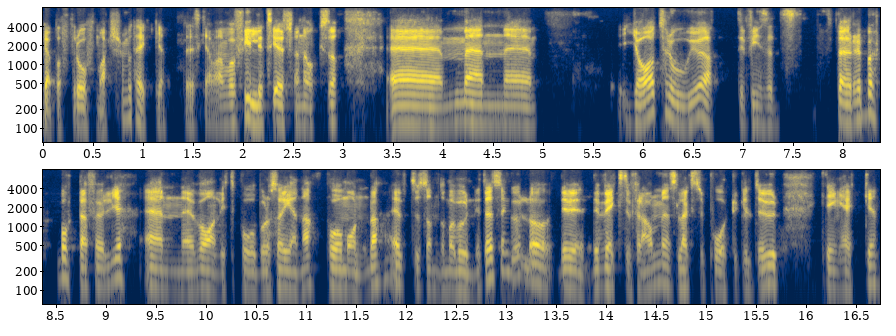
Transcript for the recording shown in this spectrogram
katastrofmatcher mot Häcken. Det ska man vara villig att erkänna också. Eh, men eh, jag tror ju att det finns ett större bortafölje än eh, vanligt på Borås Arena på måndag eftersom de har vunnit SM-guld och det, det växer fram en slags supporterkultur kring Häcken.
